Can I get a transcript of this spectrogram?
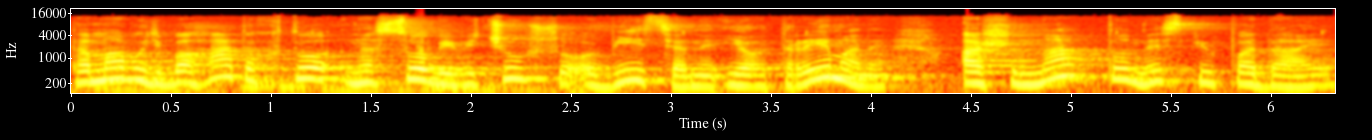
Та, мабуть, багато хто на собі відчув, що обіцяне і отримане аж надто не співпадає.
